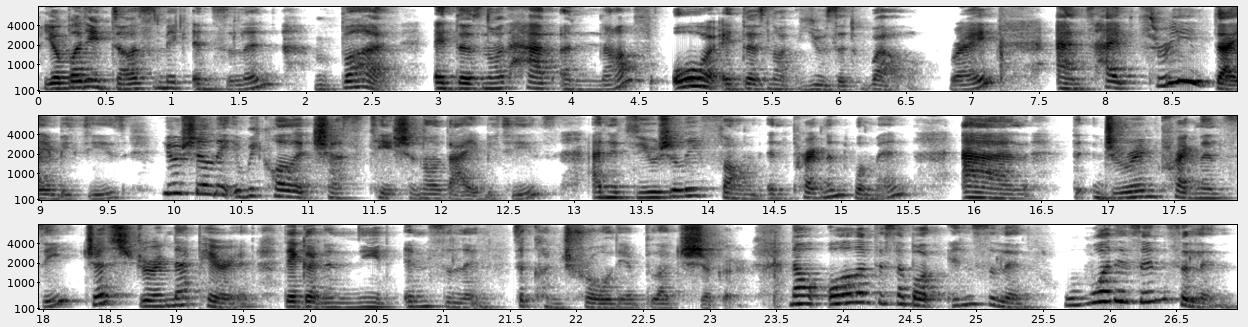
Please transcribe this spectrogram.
your body does make insulin, but it does not have enough or it does not use it well right? And type 3 diabetes, usually we call it gestational diabetes, and it's usually found in pregnant women. And during pregnancy, just during that period, they're to need insulin to control their blood sugar. Now, all of this about insulin. What is insulin?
